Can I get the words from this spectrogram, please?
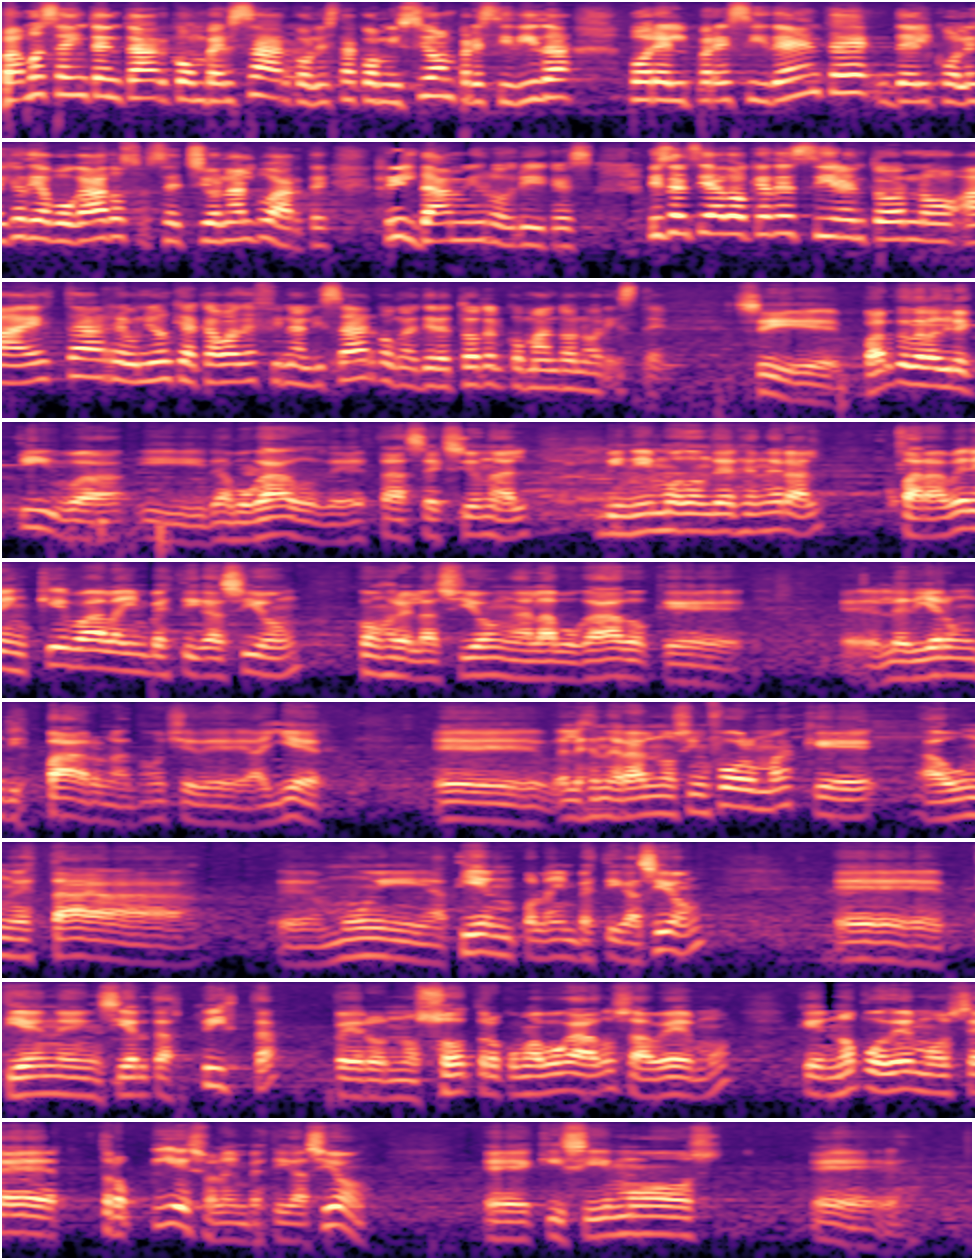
Vamos a intentar conversar con esta comisión presidida por el presidente del Colegio de Abogados Seccional Duarte, Rildami Rodríguez. Licenciado, ¿qué decir en torno a esta reunión que acaba de finalizar con el director del Comando Noreste? Sí, eh, parte de la directiva y de abogados de esta seccional vinimos donde el general para ver en qué va la investigación con relación al abogado que eh, le dieron un disparo en la noche de ayer eh, el general nos informa que aún está eh, muy a tiempo la investigación, eh, tienen ciertas pistas, pero nosotros como abogados sabemos que no podemos ser tropiezo a la investigación. quisimos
